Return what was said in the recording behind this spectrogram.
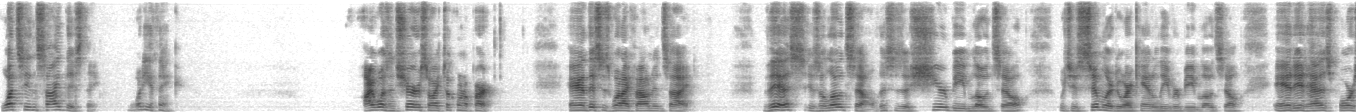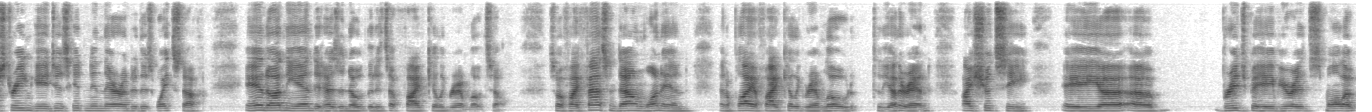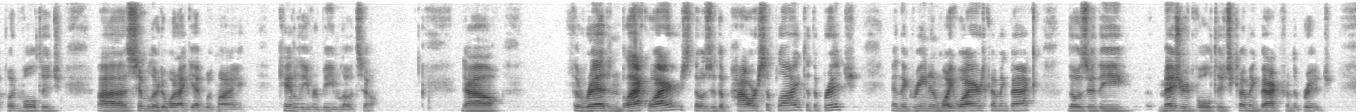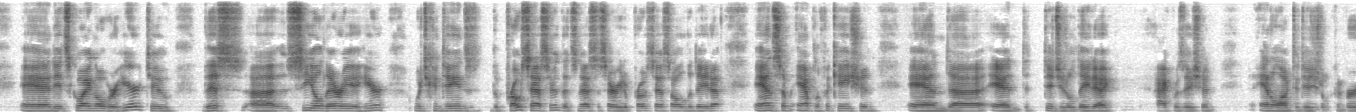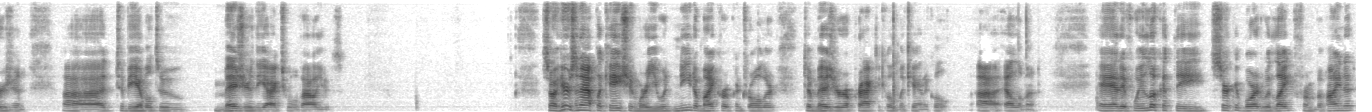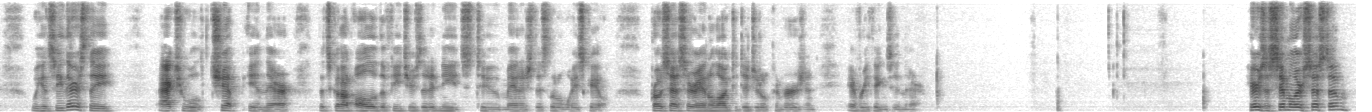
what's inside this thing? What do you think? I wasn't sure, so I took one apart. And this is what I found inside. This is a load cell. This is a shear beam load cell, which is similar to our cantilever beam load cell. And it has four strain gauges hidden in there under this white stuff and on the end it has a note that it's a 5 kilogram load cell. So if I fasten down one end and apply a 5 kilogram load to the other end, I should see a, uh, a bridge behavior and small output voltage uh, similar to what I get with my cantilever beam load cell. Now, the red and black wires, those are the power supply to the bridge, and the green and white wires coming back, those are the measured voltage coming back from the bridge. And it's going over here to this uh, sealed area here, which contains the processor that's necessary to process all the data, and some amplification and uh, and digital data acquisition, analog to digital conversion, uh, to be able to measure the actual values. So here's an application where you would need a microcontroller to measure a practical mechanical uh, element. And if we look at the circuit board with light from behind it, we can see there's the actual chip in there that's got all of the features that it needs to manage this little weigh scale. Processor, analog to digital conversion, everything's in there. Here's a similar system.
